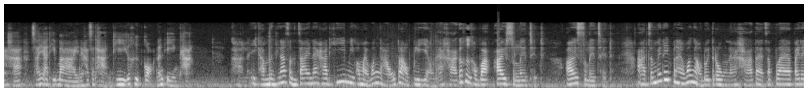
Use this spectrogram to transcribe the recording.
นะคะใช้อธิบายนะคะสถานที่ก็คือเกาะนั่นเองค่ะค่ะและอีกคำหนึ่งที่น่าสนใจนะคะ ที่มีความหมายว่าเหงาเปล่าเปลี่ยวนะคะ ก็คือคำว่า isolated isolated อาจจะไม่ได้แปลว่าเหงาโดยตรงนะคะ แต่จะแปลไปใน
